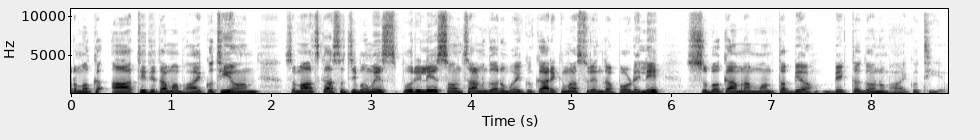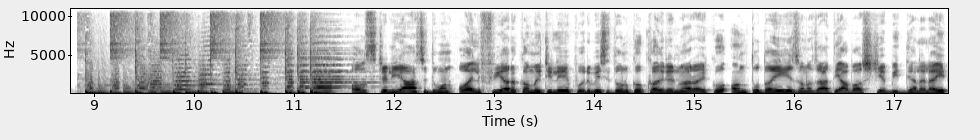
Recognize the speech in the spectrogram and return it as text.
प्रमुख आतिथ्यतामा भएको थियो। समाजका सचिव उमेश पुरीले सञ्चालन गर्नुभएको कार्यक्रममा सुरेन्द्र पौडेलले शुभकामना मन्तव्य व्यक्त गर्नुभयो। भएको थियो। अस्ट्रेलिया चितवन वेलफेयर कमिटीले पूर्वी चितवनको खैरेनमा रहेको अन्तोदय जनजाति आवासीय विद्यालयलाई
